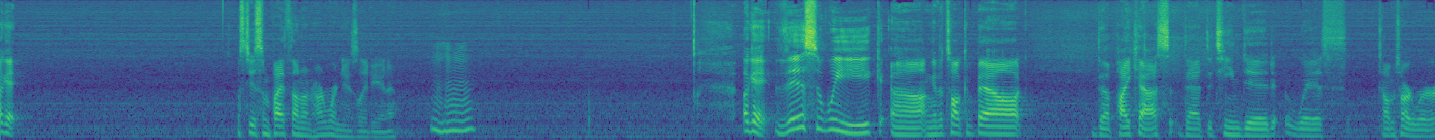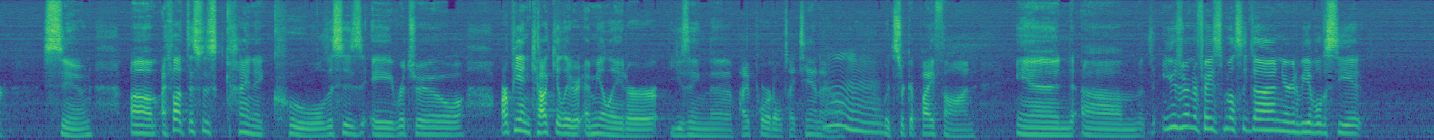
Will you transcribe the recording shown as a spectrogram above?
Okay. Let's do some Python on hardware news, Lady Ada. Mm-hmm. Okay, this week uh, I'm going to talk about the PyCast that the team did with Tom's Hardware soon. Um, I thought this was kind of cool. This is a retro RPN calculator emulator using the PyPortal Titano with CircuitPython. And um, the user interface is mostly done. You're going to be able to see it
